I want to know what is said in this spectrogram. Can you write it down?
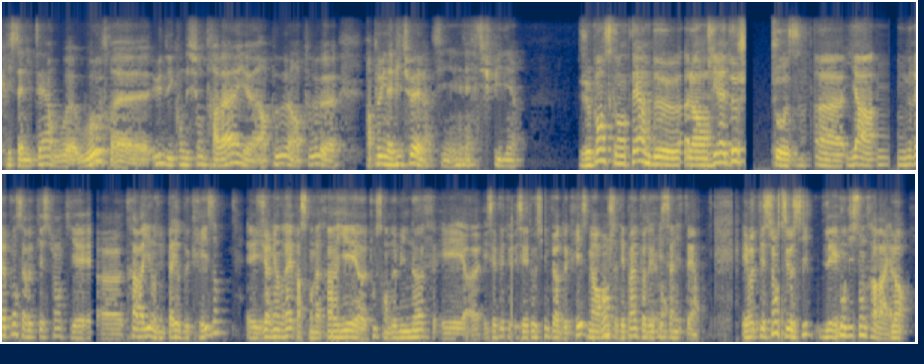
crise sanitaire ou, ou autre, eu des conditions de travail un peu un peu, euh, un peu inhabituel, si, je puis dire. Je pense qu'en termes de, alors, je dirais deux choses. Euh, il y a une réponse à votre question qui est euh, travailler dans une période de crise, et j'y reviendrai parce qu'on a travaillé tous en 2009 et, et c'était aussi une période de crise, mais en revanche c'était pas une période de crise sanitaire. Et votre question c'est aussi les conditions de travail. Alors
